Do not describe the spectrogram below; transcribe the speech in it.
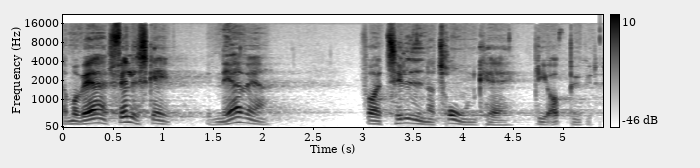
Der må være et fællesskab, et nærvær, for at tilliden og troen kan blive opbygget.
